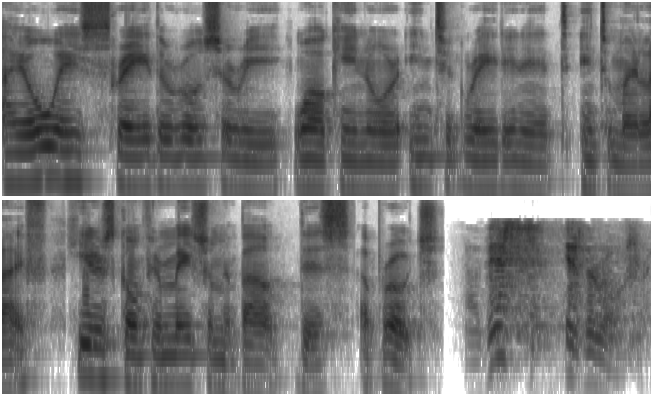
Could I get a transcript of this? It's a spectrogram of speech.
I always pray the rosary, walking or integrating it into my life. Here's confirmation about this approach. Now, this is the rosary.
